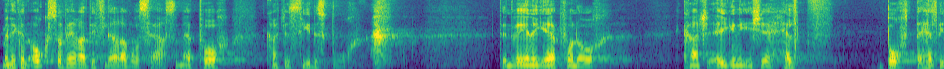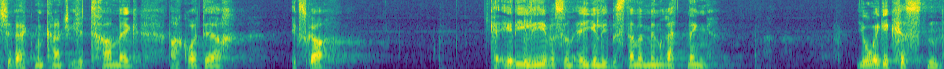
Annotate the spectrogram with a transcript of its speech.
Men det kan også være at det er flere av oss her som er på kanskje sidespor. Den veien jeg er på nå, kanskje egentlig ikke er helt borte, helt ikke vekk, men kanskje ikke tar meg akkurat der jeg skal. Hva er det i livet som egentlig bestemmer min retning? Jo, jeg er kristen,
